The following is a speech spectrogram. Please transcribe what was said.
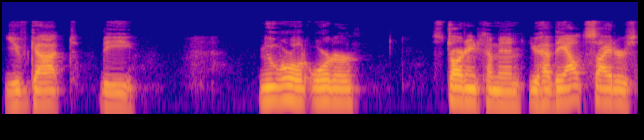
you've got the New World Order starting to come in. You have the Outsiders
